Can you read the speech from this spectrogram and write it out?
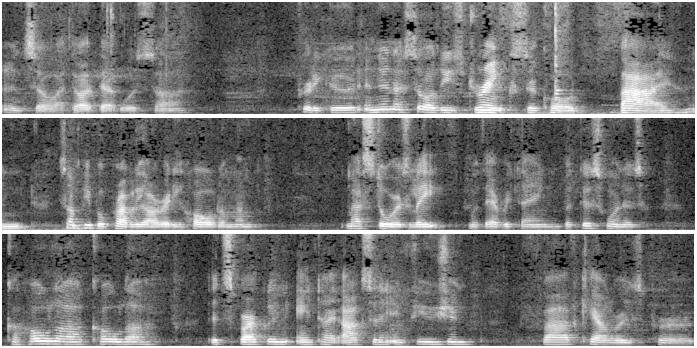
And so I thought that was uh, pretty good. And then I saw these drinks. They're called Bai. And some people probably already hauled them. I'm, my store is late with everything, but this one is Kahola Cola. It's sparkling antioxidant infusion, five calories per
